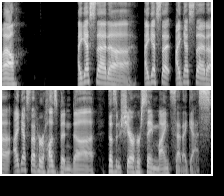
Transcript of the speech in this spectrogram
Well, I guess that uh I guess that I guess that uh I guess that her husband uh doesn't share her same mindset, I guess.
